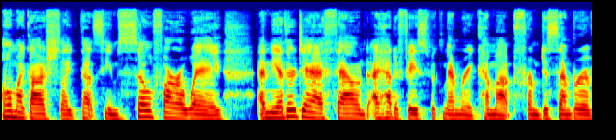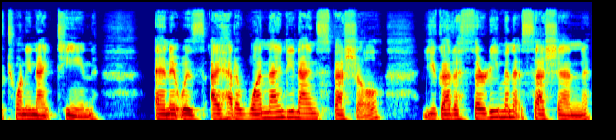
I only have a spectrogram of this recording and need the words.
oh my gosh like that seems so far away. And the other day i found i had a facebook memory come up from december of 2019 and it was I had a 199 special. You got a 30 minute session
